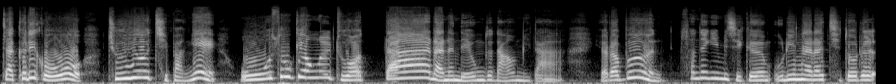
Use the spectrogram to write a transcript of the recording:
자, 그리고 주요 지방에 오소경을 두었다라는 내용도 나옵니다. 여러분, 선생님이 지금 우리나라 지도를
